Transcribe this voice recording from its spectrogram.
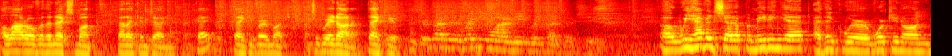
a lot over the next month, that I can tell you. Okay? Thank you very much. It's a great honor. Thank you. Mr. President, when do you want to meet with President? Uh, we haven't set up a meeting yet. I think we're working on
